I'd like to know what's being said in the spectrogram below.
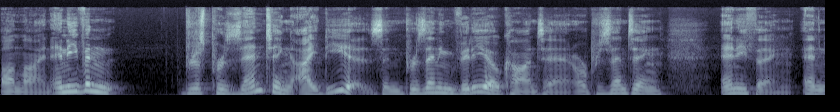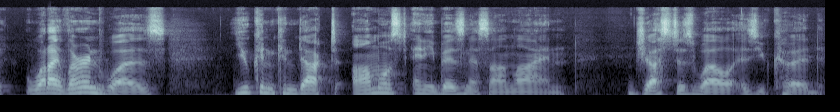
online. And even just presenting ideas and presenting video content or presenting anything. And what i learned was you can conduct almost any business online just as well as you could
